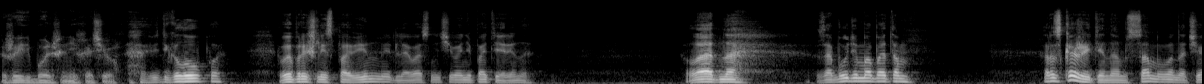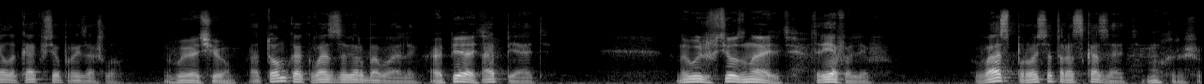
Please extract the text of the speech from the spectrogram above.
Жить больше не хочу. Ведь глупо. Вы пришли с повинной, для вас ничего не потеряно. Ладно, забудем об этом. Расскажите нам с самого начала, как все произошло. Вы о чем? О том, как вас завербовали. Опять? Опять. Но вы же все знаете. Трефолев, вас просят рассказать. Ну, хорошо.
